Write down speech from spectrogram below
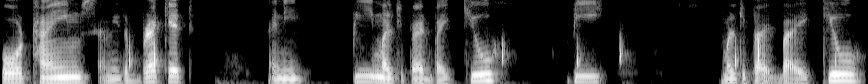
four times. I need a bracket. I need P multiplied by Q, P multiplied by Q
